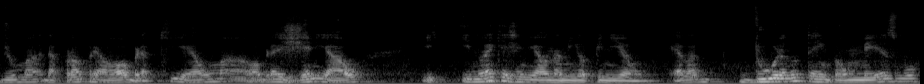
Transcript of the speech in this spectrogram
de uma da própria obra, que é uma obra genial e, e não é que é genial na minha opinião, ela dura no tempo, é o mesmo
